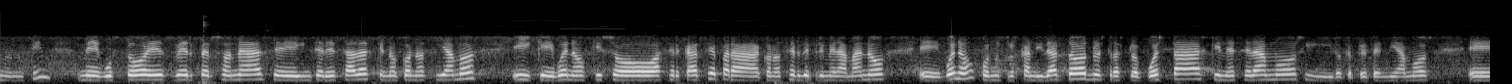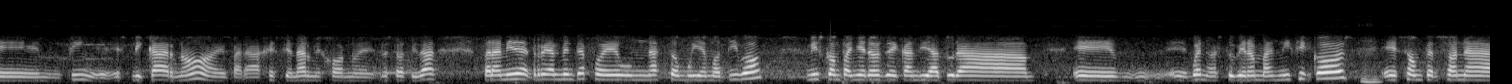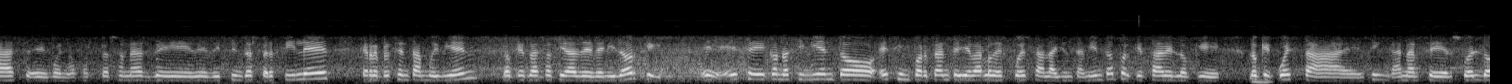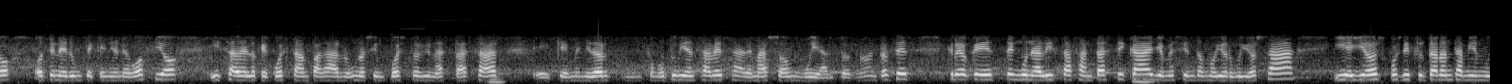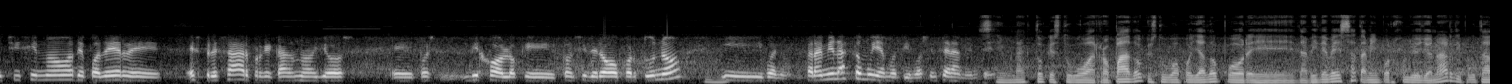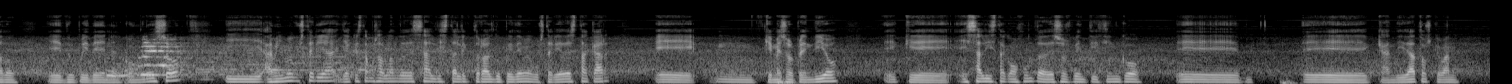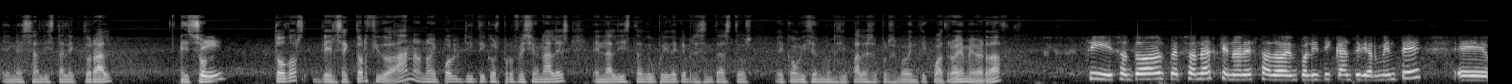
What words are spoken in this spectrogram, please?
me gustó es ver personas eh, interesadas que no conocíamos y que bueno quiso acercarse para conocer de primera mano eh, bueno pues nuestros candidatos nuestras propuestas quiénes éramos y lo que pretendíamos eh, fin explicar no eh, para gestionar mejor nuestra ciudad. Para mí realmente fue un acto muy emotivo. Mis compañeros de candidatura eh, eh, bueno, estuvieron magníficos, eh, son personas, bueno, pues personas de, distintos perfiles que representan muy bien lo que es la sociedad de Benidorm, que ese conocimiento es importante llevarlo después al ayuntamiento porque saben lo que lo que cuesta, en ganarse el sueldo o tener un pequeño negocio y saben lo que cuesta pagar unos impuestos y unas tasas que en como tú bien sabes, además son muy altos, ¿no? Entonces, creo que tengo una lista fantástica, yo me siento muy orgullosa y ellos pues disfrutaron también muchísimo de poder eh, expresar, porque cada uno de ellos eh, pues dijo lo que consideró oportuno y bueno, para mí un acto muy emotivo, sinceramente. Sí, un acto que estuvo arropado, que estuvo apoyado por eh, David Besa, también por Julio Llonar, diputado de UPyD en el Congreso. Y a mí me gustaría, ya que estamos hablando de esa lista electoral de UPyD, me gustaría destacar mm, que me sorprendió eh, que esa lista conjunta de esos 25 eh, eh, candidatos que van en esa lista electoral son todos del sector ciudadano, no hay políticos profesionales en la lista de UPyD que presenta estos comisiones municipales el próximo 24M, ¿verdad? Sí, son todas personas que no han estado en política anteriormente,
